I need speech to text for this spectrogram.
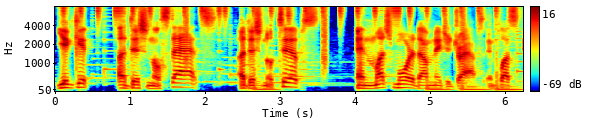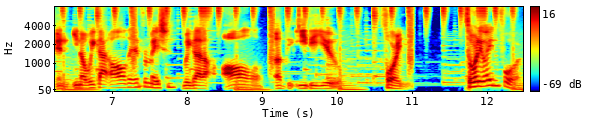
You get additional stats, additional tips, and much more to dominate your drafts. And plus, and you know, we got all the information, we got all of the EDU for you. So what are you waiting for?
